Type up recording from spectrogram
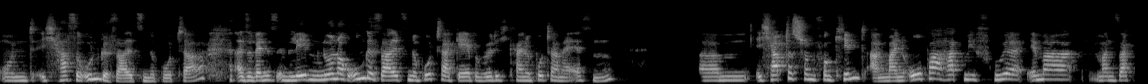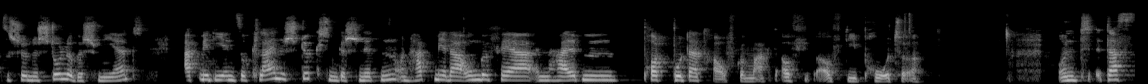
und ich hasse ungesalzene Butter. Also wenn es im Leben nur noch ungesalzene Butter gäbe, würde ich keine Butter mehr essen. Ähm, ich habe das schon von Kind an. Mein Opa hat mir früher immer, man sagt so schöne Stulle geschmiert, hat mir die in so kleine Stückchen geschnitten und hat mir da ungefähr einen halben Pott Butter drauf gemacht auf, auf die Brote. Und das,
